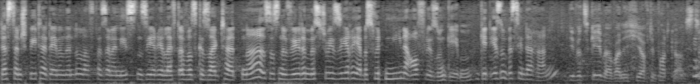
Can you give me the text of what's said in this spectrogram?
dass dann später Damon Lindelof bei seiner nächsten Serie Leftovers gesagt hat, ne, es ist eine wilde Mystery-Serie, aber es wird nie eine Auflösung geben. Geht ihr so ein bisschen daran? Die wird es geben, aber nicht hier auf dem Podcast.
